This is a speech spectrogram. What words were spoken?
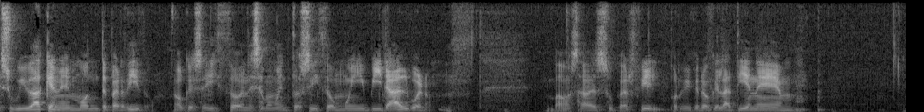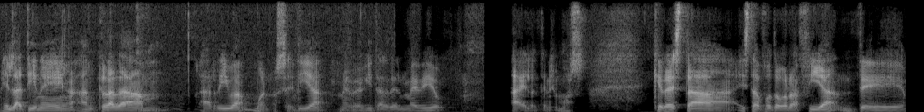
su vivac en el Monte Perdido, ¿no? que se hizo en ese momento, se hizo muy viral, bueno, vamos a ver su perfil, porque creo que la tiene, la tiene anclada arriba, bueno, sería, me voy a quitar del medio, ahí lo tenemos, que era esta, esta fotografía de,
